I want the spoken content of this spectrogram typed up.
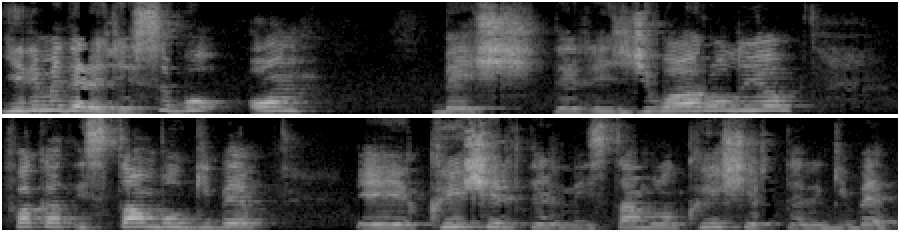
20 derecesi bu 15 derece civarı oluyor. Fakat İstanbul gibi e, kıyı şeritlerinde İstanbul'un kıyı şeritleri gibi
